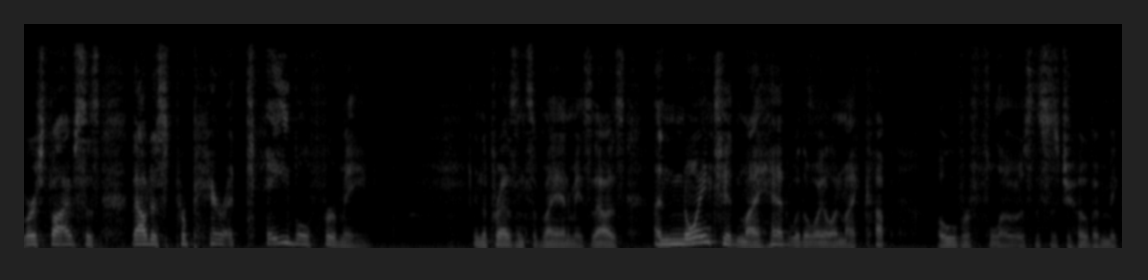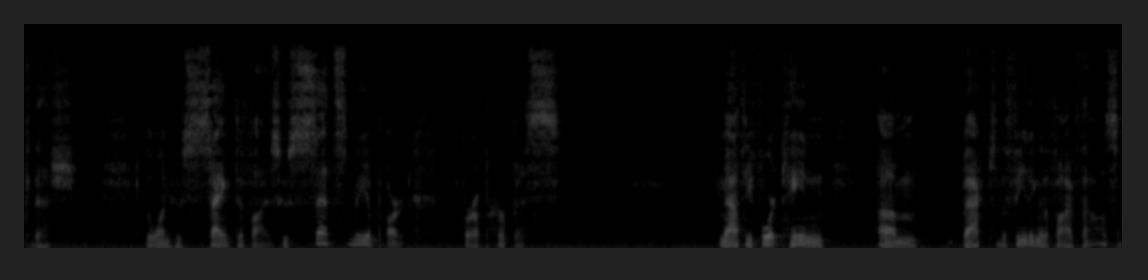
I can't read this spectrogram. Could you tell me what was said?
Verse 5 says, Thou dost prepare a table for me in the presence of my enemies. Thou hast anointed my head with oil, and my cup overflows. This is Jehovah Mikdash, the one who sanctifies, who sets me apart for a purpose. Matthew 14, um, back to the feeding of the 5,000.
